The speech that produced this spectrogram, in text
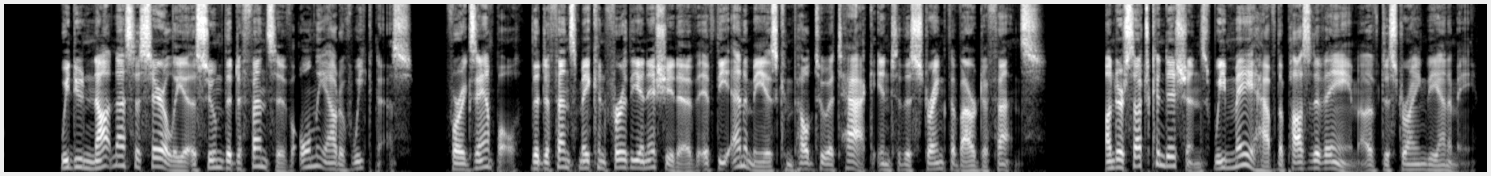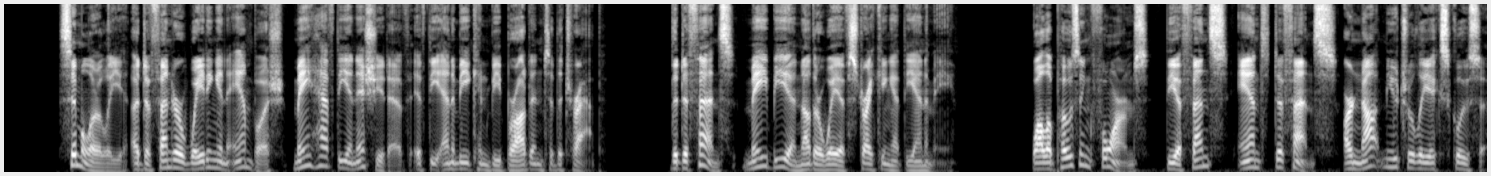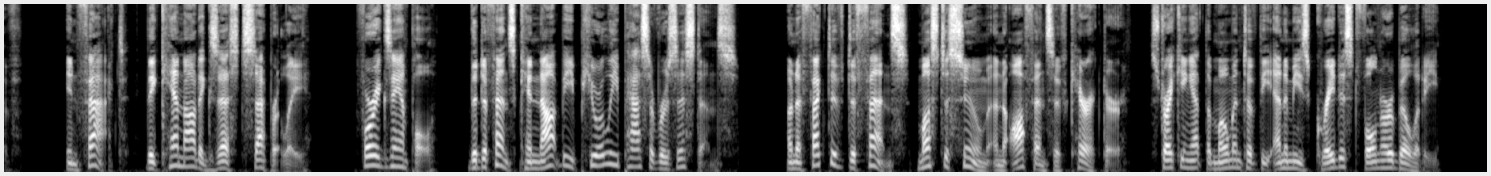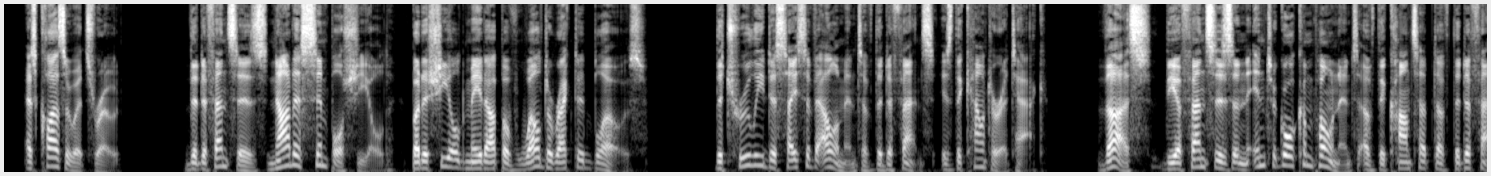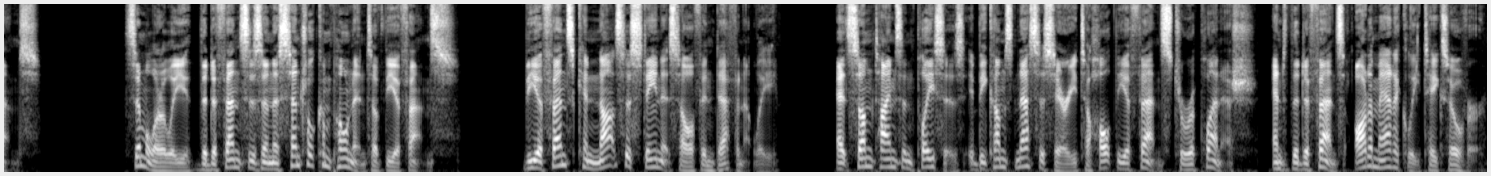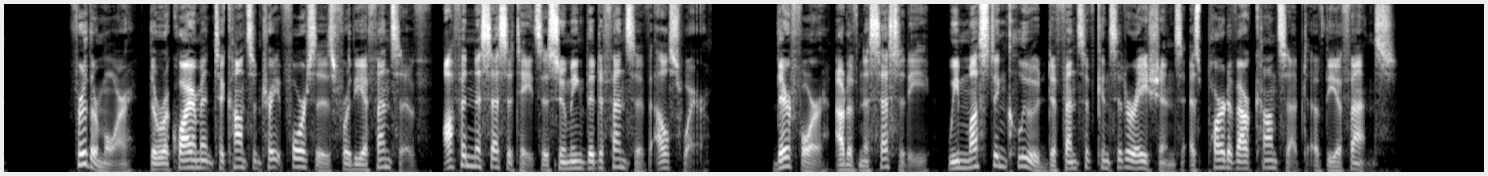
We do not necessarily assume the defensive only out of weakness. For example, the defense may confer the initiative if the enemy is compelled to attack into the strength of our defense. Under such conditions, we may have the positive aim of destroying the enemy. Similarly, a defender waiting in ambush may have the initiative if the enemy can be brought into the trap. The defense may be another way of striking at the enemy. While opposing forms, the offense and defense are not mutually exclusive. In fact, they cannot exist separately. For example, the defense cannot be purely passive resistance. An effective defense must assume an offensive character, striking at the moment of the enemy's greatest vulnerability. As Clausewitz wrote, the defense is not a simple shield, but a shield made up of well directed blows. The truly decisive element of the defense is the counterattack. Thus, the offense is an integral component of the concept of the defense. Similarly, the defense is an essential component of the offense. The offense cannot sustain itself indefinitely. At some times and places, it becomes necessary to halt the offense to replenish, and the defense automatically takes over. Furthermore, the requirement to concentrate forces for the offensive often necessitates assuming the defensive elsewhere. Therefore, out of necessity, we must include defensive considerations as part of our concept of the offense.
